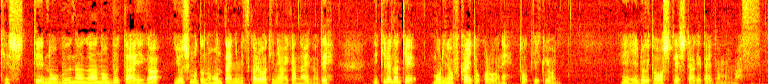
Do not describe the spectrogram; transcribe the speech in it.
決して信長の部隊が吉本の本体に見つかるわけにはいかないので、できるだけ森の深いところをね、通っていくように、えー、ルートを指定してあげたいと思います。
